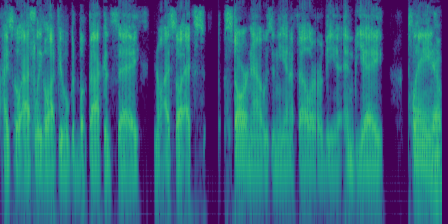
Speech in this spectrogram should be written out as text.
high school athlete. A lot of people could look back and say, you know, I saw X star now who's in the NFL or the NBA playing. Yep.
